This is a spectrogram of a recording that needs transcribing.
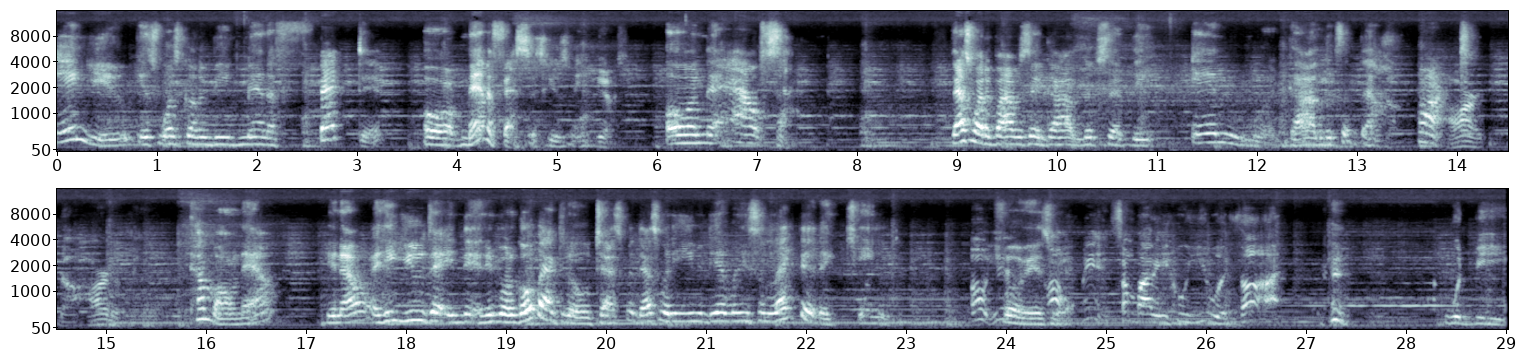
in you is what's going to be manifested or manifested, excuse me, Yes. on the outside. That's why the Bible said God looks at the inward. God looks at the heart. Heart, the heart of man. Come on now. You know, and he used that, and and you're going to go back to the Old Testament. That's what he even did when he selected a king Oh yeah. for Israel. Oh man, somebody who you would thought would be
